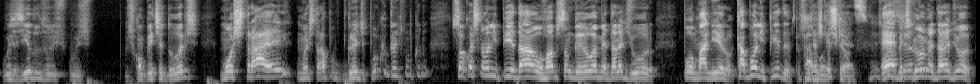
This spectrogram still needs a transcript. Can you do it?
os ídolos, os, os, os competidores, mostrar ele, mostrar pro grande público, o grande público só com a Olimpíada, ah, o Robson ganhou a medalha de ouro. Pô, maneiro. Acabou a Olimpíada? A pessoa Acabou, já esqueceu. Esquece. É, Beto ganhou a medalha de ouro.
